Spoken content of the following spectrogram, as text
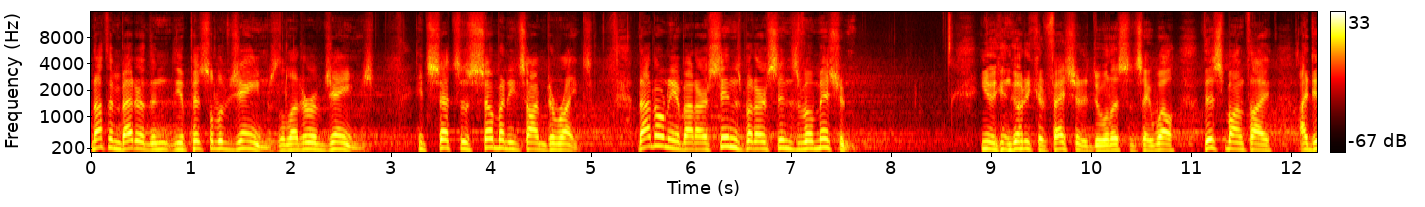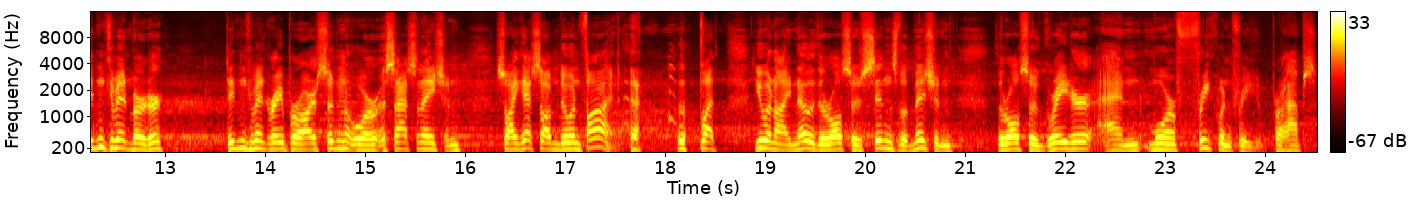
nothing better than the Epistle of James, the letter of James. It sets us so many times to rights, not only about our sins, but our sins of omission. You know, you can go to confession and do a list and say, well, this month I, I didn't commit murder, didn't commit rape or arson or assassination, so I guess I'm doing fine. but you and I know there are also sins of omission. They're also greater and more frequent, perhaps,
